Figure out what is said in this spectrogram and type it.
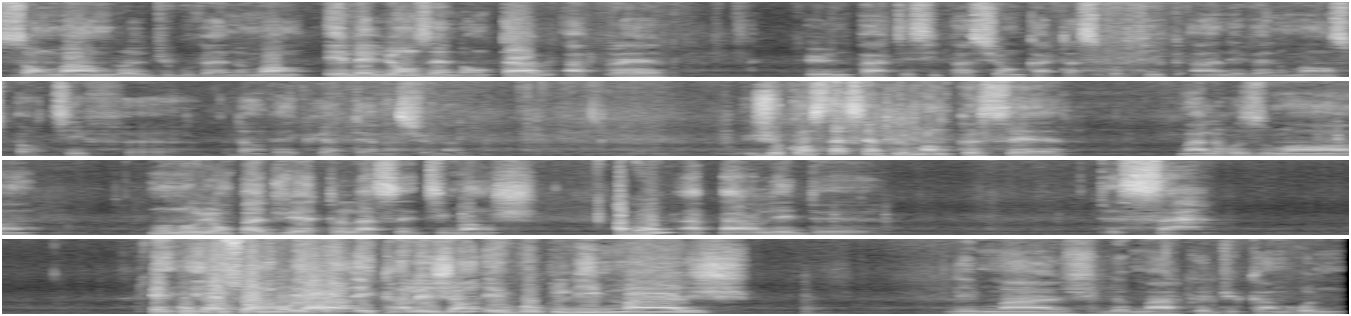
sont membres du gouvernement et les Lions indomptables après une participation catastrophique à un événement sportif euh, d'envergure internationale. Je constate simplement que c'est malheureusement, euh, nous n'aurions pas dû être là ce dimanche Ah bon? à parler de, de ça. Et pourquoi ce quand- mot-là et quand- et quand les gens évoquent l'image, l'image de marque du Cameroun,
